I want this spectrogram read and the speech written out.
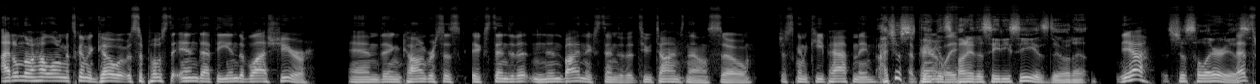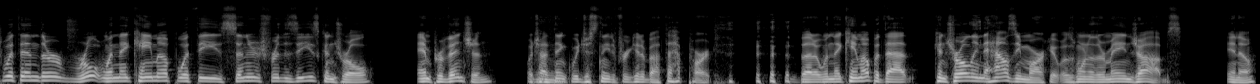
i don't know how long it's going to go it was supposed to end at the end of last year and then congress has extended it and then biden extended it two times now so just going to keep happening I just Apparently. think it's funny the CDC is doing it. yeah It's just hilarious. that's within their rule when they came up with the centers for disease control and prevention which i Mm. think we just need to forget about that part but when they came up with that controlling the housing market was one of their main jobs you know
